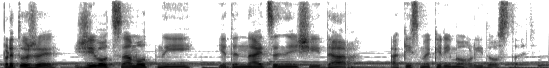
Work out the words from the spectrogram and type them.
Pretože život samotný je ten najcennejší dar, aký sme kedy mohli dostať.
